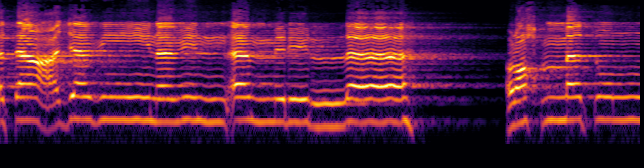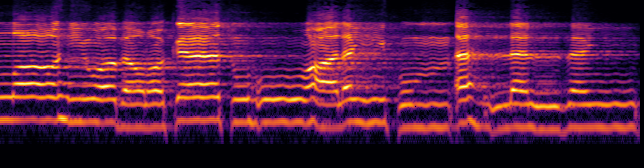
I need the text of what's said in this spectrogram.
أتعجبين من أمر الله؟ رحمة الله وبركاته عليكم أهل البيت.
